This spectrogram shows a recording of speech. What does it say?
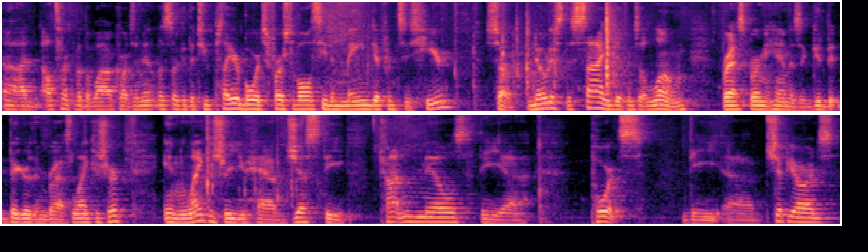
uh, I'll talk about the wild cards in a minute. Let's look at the two player boards first of all. See the main differences here. So notice the size difference alone. Brass Birmingham is a good bit bigger than Brass Lancashire. In Lancashire, you have just the cotton mills, the uh, ports, the uh, shipyards,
